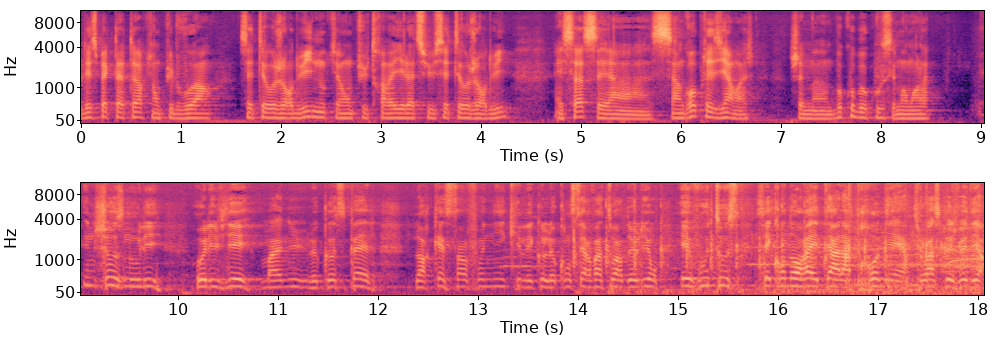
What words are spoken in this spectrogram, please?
Les spectateurs qui ont pu le voir, c'était aujourd'hui. Nous qui avons pu travailler là-dessus, c'était aujourd'hui. Et ça c'est un, un gros plaisir. ouais. J'aime beaucoup beaucoup ces moments-là. Une chose nous lie, Olivier, Manu, le gospel, l'orchestre symphonique, le conservatoire de Lyon, et vous tous, c'est qu'on aurait été à la première, tu vois ce que je veux dire?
